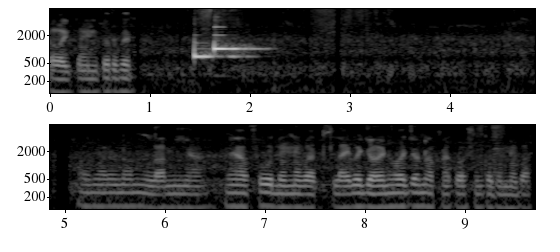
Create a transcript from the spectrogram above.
সবাই কমেন্ট করবেন আমার নাম লামিয়া হ্যাঁ আপু, ধন্যবাদ। লাইভে জয়েন হওয়ার জন্য আপনাকে অসংখ্য ধন্যবাদ।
